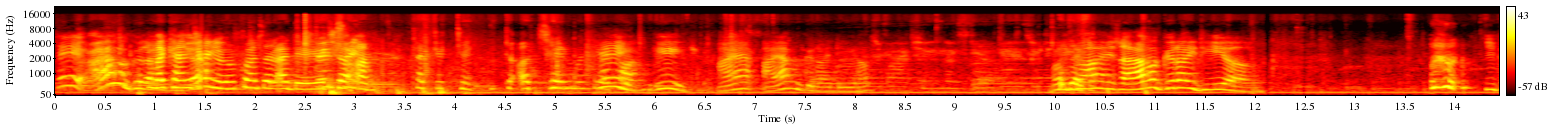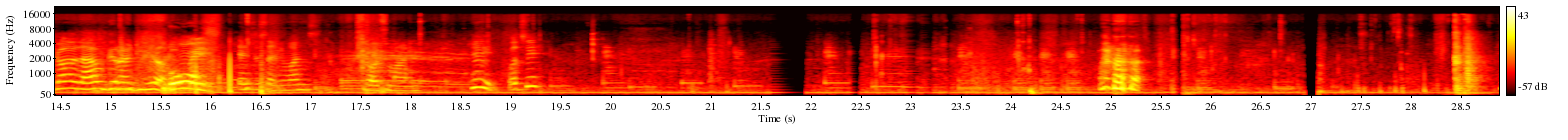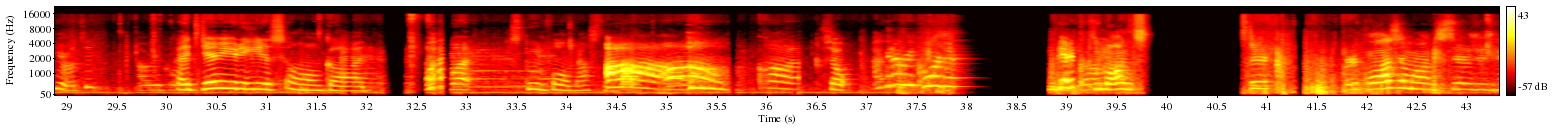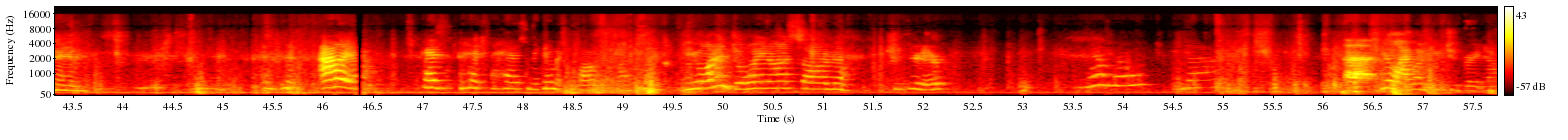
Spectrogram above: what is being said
Hey, I have a good Mackenzie idea. Unicorn said I dare you Make sure to um touch your chin, to a chin with your Hey, tongue. Gage, I ha- I have a good idea. Okay. You guys, I have a good idea. You guys I have a good idea. Wait, is this anyone's? No, it's mine. Hey, what's it? Here, what's it? I'll record. I dare you to eat a. Oh God. What? What? Spoonful of mustard. Oh, God. So I'm gonna record it. get a cookie monster. Or the closet monster is his name. Alex, his, his, his nickname is Closet Monster. Do you want to join us on uh, Truth or Dare? Yeah, bro. Yeah. Uh, you're live on YouTube right now.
